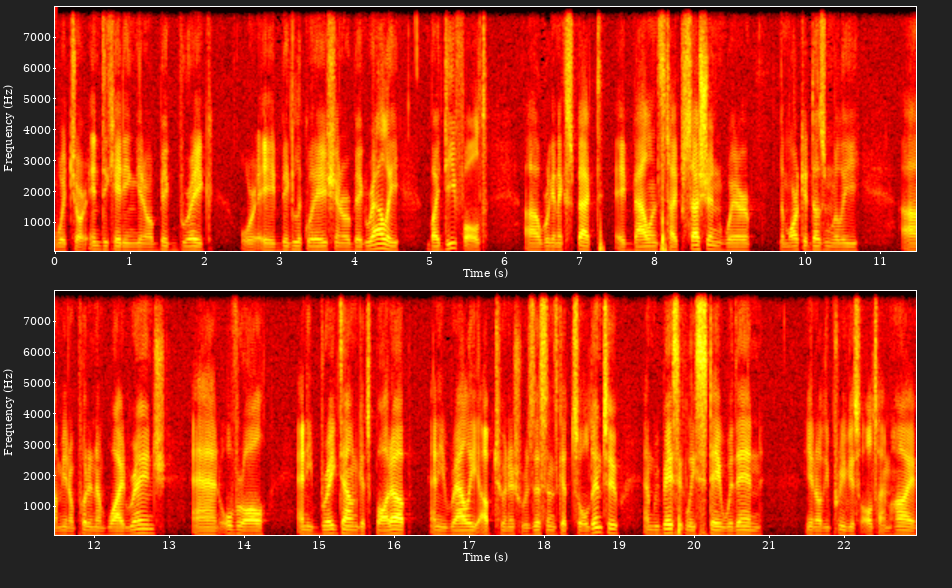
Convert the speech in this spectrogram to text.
which are indicating you know a big break or a big liquidation or a big rally, by default, uh, we're going to expect a balanced type session where the market doesn't really um, you know put in a wide range and overall any breakdown gets bought up any rally up to initial resistance gets sold into and we basically stay within you know the previous all-time high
